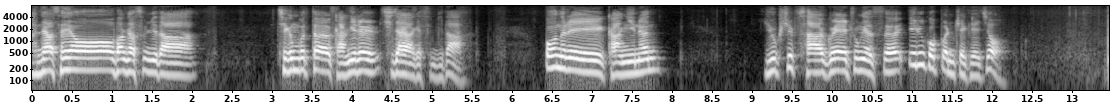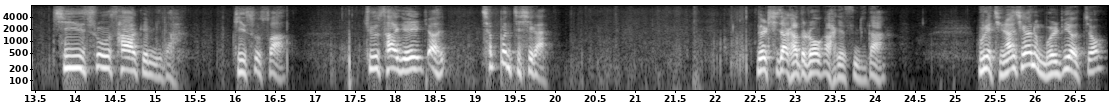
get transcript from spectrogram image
안녕하세요. 반갑습니다. 지금부터 강의를 시작하겠습니다. 오늘의 강의는 64괴 중에서 일곱 번째 괴죠. 지수사괴입니다. 지수사. 주사괴의 아, 첫 번째 시간을 시작하도록 하겠습니다. 우리가 지난 시간은 뭘 배웠죠?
